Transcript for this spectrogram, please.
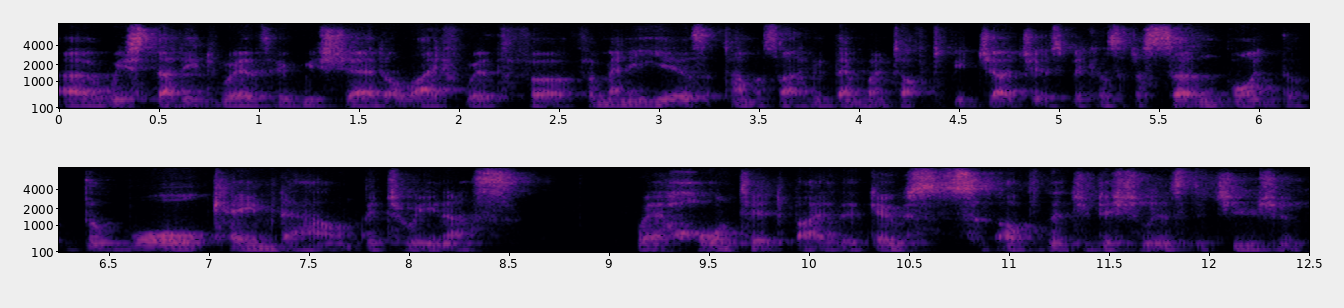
uh, we studied with, who we shared a life with for, for many years at Thammasat, who then went off to be judges, because at a certain point, the, the wall came down between us. We're haunted by the ghosts of the judicial institution.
